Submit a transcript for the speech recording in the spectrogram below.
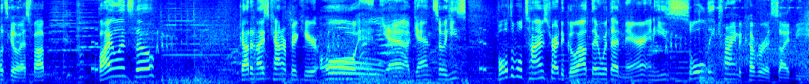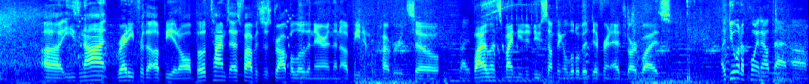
Let's go, SFOP. Violence, though, got a nice counter pick here. Oh, and yeah, again. So he's multiple times tried to go out there with that nair, and he's solely trying to cover a side B. Uh, he's not ready for the up at all. Both times S5 has just dropped below the nair and then up and recovered. So Right. Violence might need to do something a little bit different edge guard wise. I do want to point out that um,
